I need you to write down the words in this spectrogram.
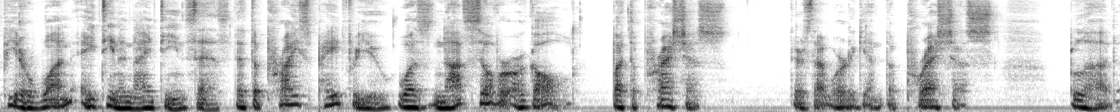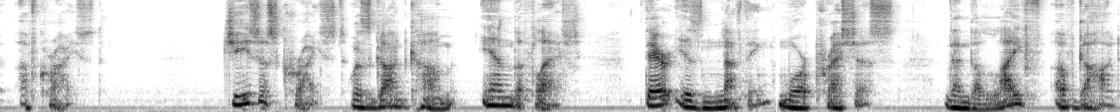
Peter 1 18 and 19 says that the price paid for you was not silver or gold, but the precious, there's that word again, the precious blood of Christ. Jesus Christ was God come in the flesh. There is nothing more precious than the life of God,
